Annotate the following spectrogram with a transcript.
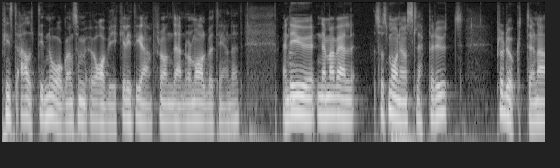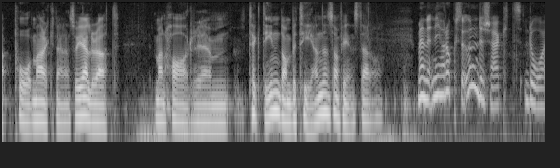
finns det alltid någon som avviker lite grann från det här normalbeteendet. Men det är ju när man väl så småningom släpper ut produkterna på marknaden så gäller det att man har um, täckt in de beteenden som finns där. Då. Men ni har också undersökt då,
